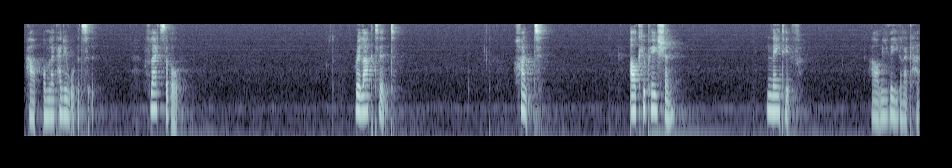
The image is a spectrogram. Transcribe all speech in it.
好，我们来看这五个词：flexible、reluctant、hunt、occupation、native。 好，我们一个一个来看。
